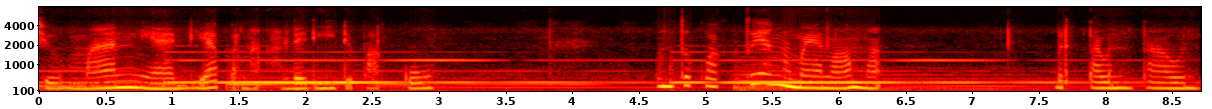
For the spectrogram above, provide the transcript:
cuman ya dia pernah ada di hidup aku untuk waktu yang lumayan lama, bertahun-tahun.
